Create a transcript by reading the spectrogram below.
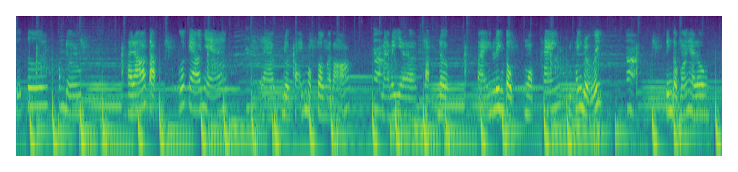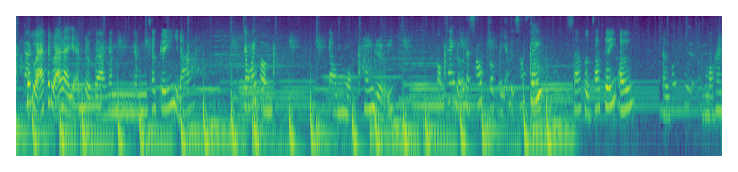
sữa tươi không đường. Hồi đó tập cao ở nhà là được khoảng một tuần là bỏ à. mà bây giờ tập được khoảng liên tục một tháng một tháng rưỡi. À. liên tục mỗi ngày luôn. Kết quả kết quả là giảm được à, năm năm sáu kg gì đó. Trong mấy tuần? Trong một tháng rưỡi. Một tháng rưỡi là 6 tuần mà giảm được 6 kg 6 tuần 6 kg ừ. Ừ. Một hai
